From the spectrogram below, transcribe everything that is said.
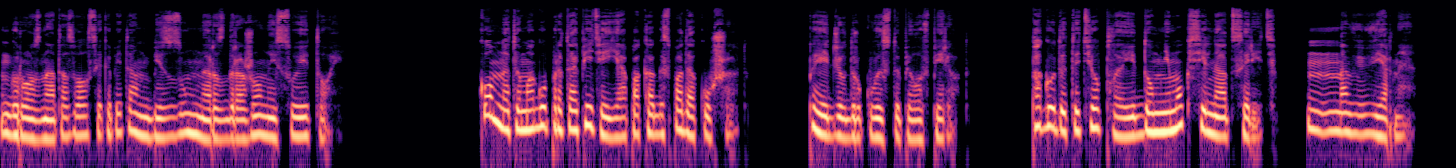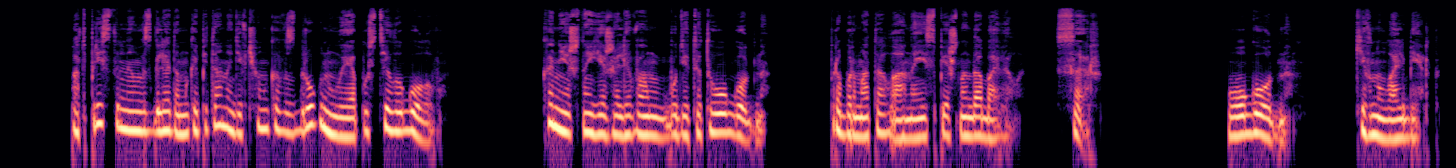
Грозно отозвался капитан, безумно раздраженный суетой. «Комнаты могу протопить и я, пока господа кушают». Пейджи вдруг выступила вперед. «Погода-то теплая, и дом не мог сильно отсырить. Наверное». Под пристальным взглядом капитана девчонка вздрогнула и опустила голову. «Конечно, ежели вам будет это угодно», — пробормотала она и спешно добавила. «Сэр». «Угодно», — кивнул Альберт.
